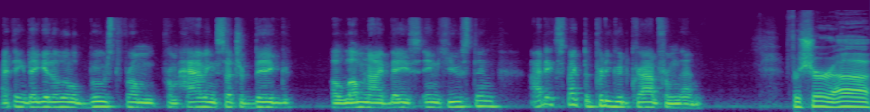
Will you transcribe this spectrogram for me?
I think they get a little boost from from having such a big alumni base in Houston. I'd expect a pretty good crowd from them. For sure. Uh,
